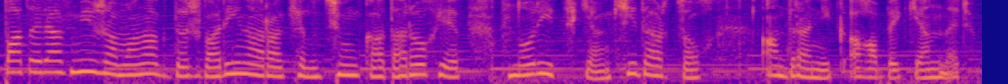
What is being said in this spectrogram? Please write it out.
պատերազմի ժամանակ դժվարին առաքելություն կատարող եւ նորից կյանքի դարձող Անդրանիկ Աղաբեկյաններ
